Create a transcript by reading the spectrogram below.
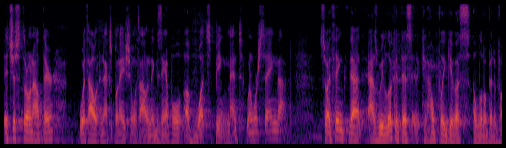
it's just thrown out there without an explanation, without an example of what's being meant when we're saying that. So I think that as we look at this, it can hopefully give us a little bit of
